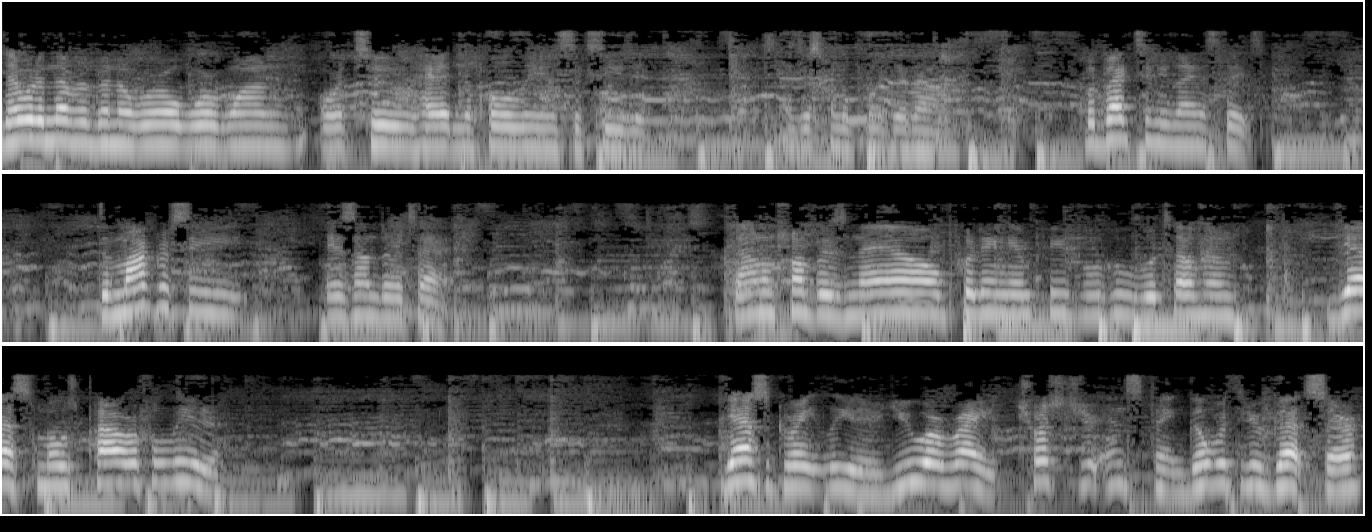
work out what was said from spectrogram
There would have never been a World War One or two had Napoleon succeeded. I just want to point that out. But back to the United States. Democracy is under attack. Donald Trump is now putting in people who will tell him, yes, most powerful leader. Yes, great leader, you are right. Trust your instinct. Go with your gut, sir.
